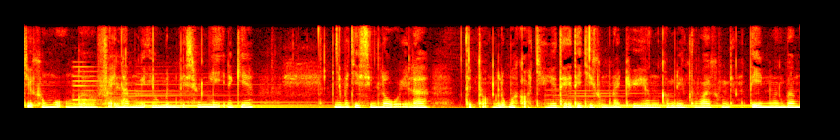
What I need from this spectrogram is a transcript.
chứ không muốn ờ, phải làm người yêu mình phải suy nghĩ này kia. Nhưng mà chị xin lỗi là thỉnh thoảng lúc mà khó chịu như thế thì chị không nói chuyện không điện thoại không nhắn tin vân vân.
